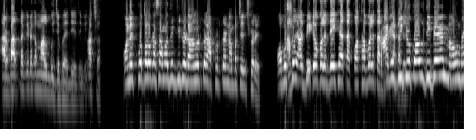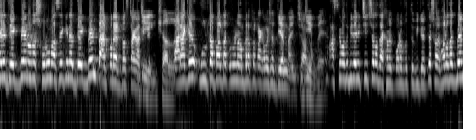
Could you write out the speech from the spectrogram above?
আর বাদ বাকি টাকা মাল বুঝে পাই দিয়ে দিবে। আচ্ছা। অনেক প্রতারক আছে আমাদের ভিডিও ডাউনলোড করে আপলোড করে নাম্বার চেঞ্জ করে। অবশ্যই আপনি ভিডিও কলে দেখে তার কথা বলে তারপর আগে ভিডিও কল দিবেন ভাইরে দেখবেন ওনার শোরুম আছে কিনা দেখবেন তারপর অ্যাডভান্স টাকা দিবেন। ইনশাআল্লাহ। তার আগে উল্টা পাল্টা কোনো নাম্বার আপনার টাকা পয়সা দিয়েন না জি ইনশাআল্লাহ। আজকের মতো বিদায় নিচ্ছি ইনশাআল্লাহ দেখাবে পরবর্তী ভিডিওতে সবাই ভালো থাকবেন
